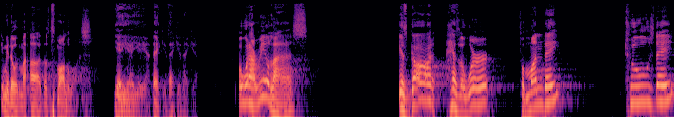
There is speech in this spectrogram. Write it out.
Give me those, my, uh, those smaller ones. Yeah, yeah, yeah, yeah. Thank you, thank you, thank you. But what I realize is God has a word for Monday, Tuesday,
